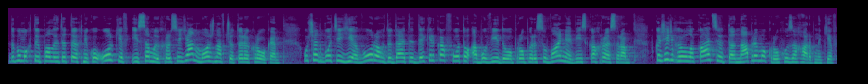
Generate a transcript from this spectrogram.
Допомогти палити техніку орків і самих росіян можна в чотири кроки. У чат-боті «Є ворог» додайте декілька фото або відео про пересування військ агресора. Вкажіть геолокацію та напрямок руху загарбників.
